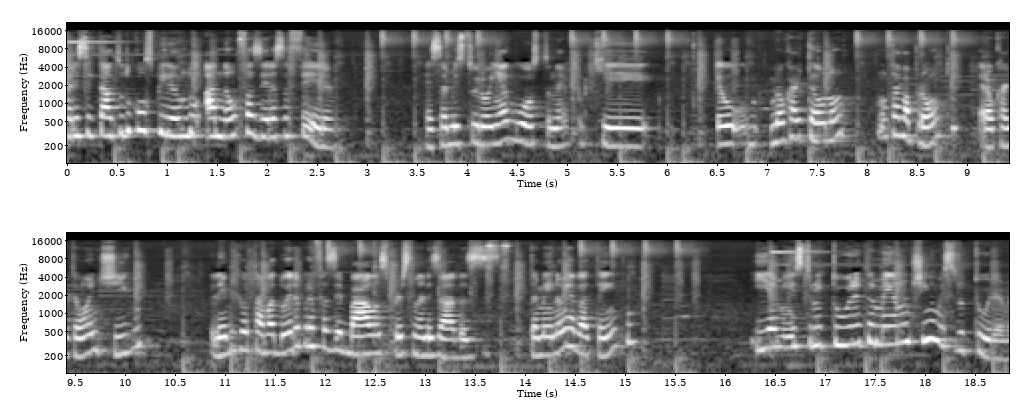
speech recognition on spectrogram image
parecia que tava tudo conspirando a não fazer essa feira. Essa misturou em agosto, né? Porque eu, meu cartão não, não tava pronto, era o cartão antigo. Eu lembro que eu tava doida para fazer balas personalizadas, também não ia dar tempo. E a minha estrutura também eu não tinha uma estrutura.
